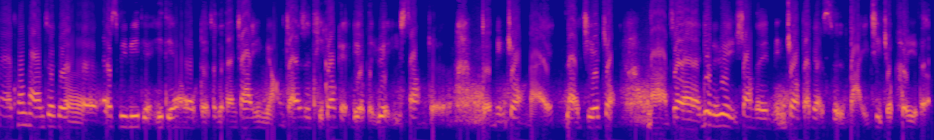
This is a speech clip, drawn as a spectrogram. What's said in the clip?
那，通常这个 SBB 点一点五的这个单价疫苗，当然是提供给六个月以上的的民众来来接种。那在六个月以上的民众，大概是打一剂就可以了。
